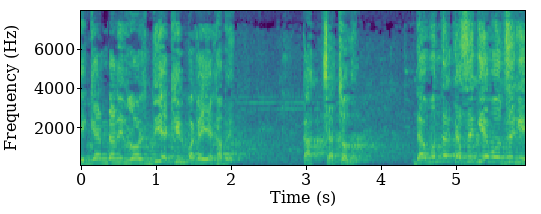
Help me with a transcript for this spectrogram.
এই গ্যান্ডারির রস দিয়ে ক্ষীর পাকাইয়ে খাবে। আচ্ছা চলো। দেওবন্দের কাছে গিয়ে বলছে কি,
